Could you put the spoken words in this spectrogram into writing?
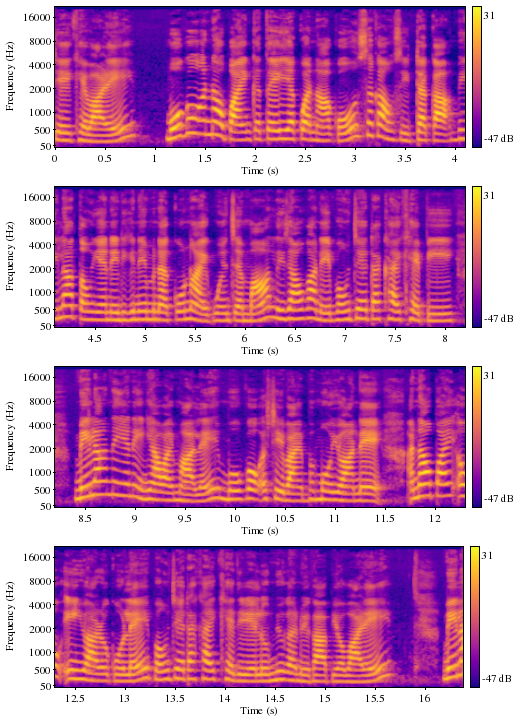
ကျဲခဲ့ပါတယ်။မိုးကုတ်အနောက်ပိုင်းကတဲ့ရက်ကွက်နာကိုစစ်ကောင်စီတပ်ကမေလ3ရက်နေ့ဒီကနေ့မနက်9:00နာရီဝန်းကျင်မှာလေကြောင်းကနေပုံကျဲတိုက်ခိုက်ခဲ့ပြီးမေလ2ရက်နေ့ညပိုင်းမှာလည်းမိုးကုတ်အရှေ့ပိုင်းဗမွန်ရွာနဲ့အနောက်ပိုင်းအုပ်အင်းရွာတို့ကိုလည်းပုံကျဲတိုက်ခိုက်ခဲ့တယ်လို့မြို့ကန်တွေကပြောပါတယ်။ မေလ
